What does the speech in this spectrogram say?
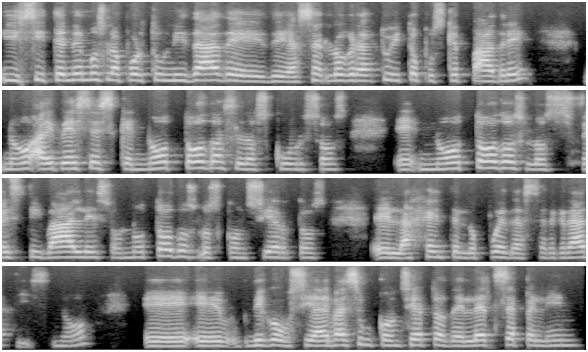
y si tenemos la oportunidad de, de hacerlo gratuito, pues qué padre, ¿no? Hay veces que no todos los cursos, eh, no todos los festivales o no todos los conciertos eh, la gente lo puede hacer gratis, ¿no? Eh, eh, digo, si hay es un concierto de Led Zeppelin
